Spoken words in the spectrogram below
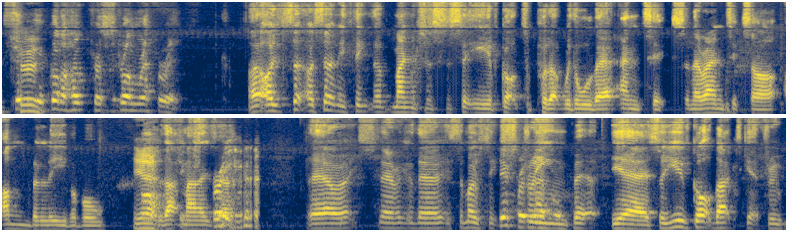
City true. have got to hope for a strong referee. I, I, I certainly think that Manchester City have got to put up with all their antics, and their antics are unbelievable. Yeah, that It's manager. They're, they're, they're it's the most extreme bit. Yeah, so you've got that to get through.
